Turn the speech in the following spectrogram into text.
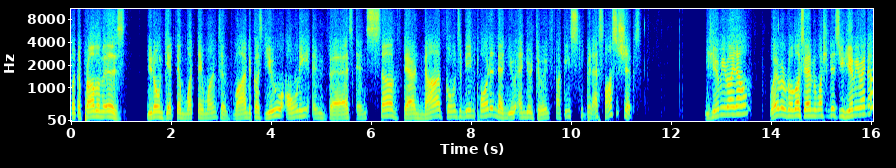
But the problem is you don't get them what they wanted. Why? Because you only invest in stuff they're not going to be important than you and you're doing fucking stupid ass sponsorships. You hear me right now? Whatever Roblox admin watching this, you hear me right now?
